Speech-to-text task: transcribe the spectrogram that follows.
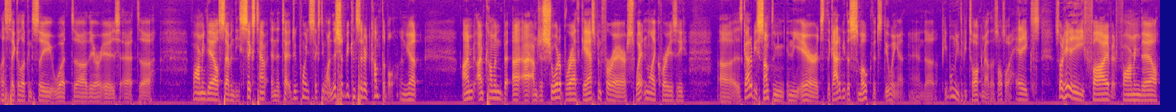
Let's take a look and see what uh, there is at Farmingdale 76 temp and the dew point 61. This should be considered comfortable, and yet I'm I'm coming. I, I'm just short of breath, gasping for air, sweating like crazy. Uh, there's got to be something in the air. It's got to be the smoke that's doing it, and uh, people need to be talking about this. Also, headaches. So it hit 85 at Farmingdale.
